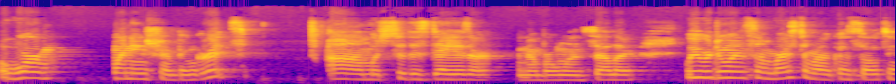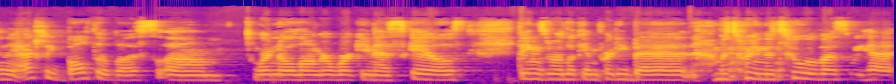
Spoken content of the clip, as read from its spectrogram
award winning shrimp and grits um, which to this day is our number one seller. We were doing some restaurant consulting, and actually, both of us um, were no longer working at Scales. Things were looking pretty bad between the two of us. We had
